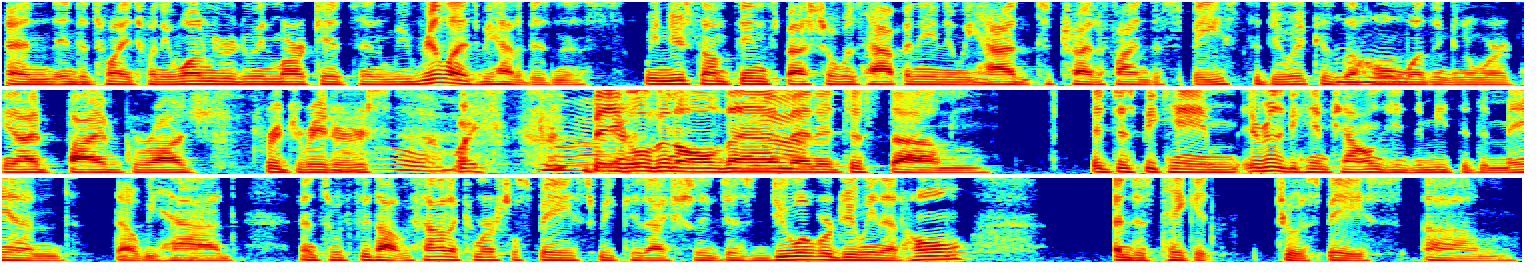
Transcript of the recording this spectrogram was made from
and into 2021, we were doing markets, and we realized we had a business. We knew something special was happening, and we had to try to find a space to do it because the home wasn't going to work. You know, I had five garage refrigerators with bagels in all of them, Yeah. and it just. Um, it just became it really became challenging to meet the demand that we had and so if we thought we found a commercial space we could actually just do what we're doing at home and just take it to a space um,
